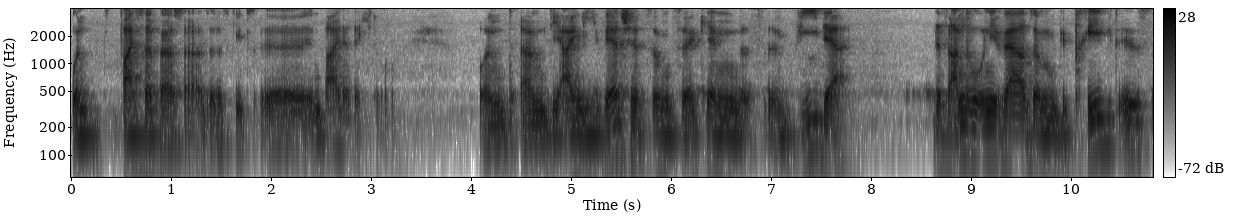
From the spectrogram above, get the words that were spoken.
und vice versa, also das geht äh, in beide Richtungen. Und ähm, die eigentliche Wertschätzung zu erkennen, dass äh, wie der das andere Universum geprägt ist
